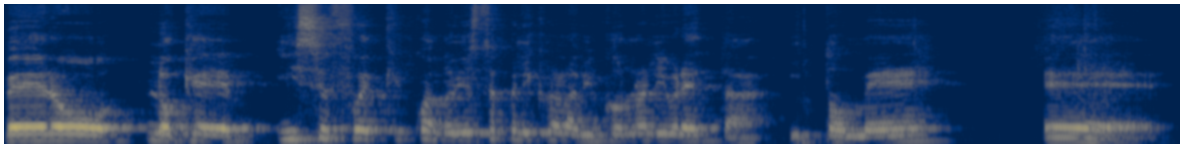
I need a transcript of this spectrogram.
Pero lo que hice fue que cuando vi esta película la vi con una libreta y tomé eh,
